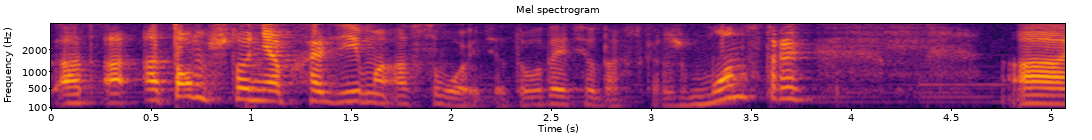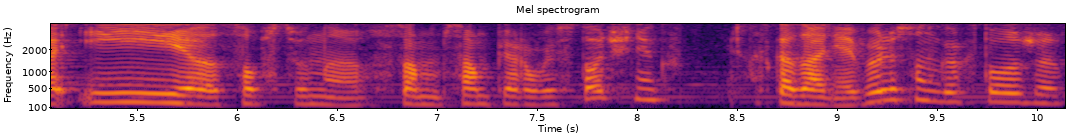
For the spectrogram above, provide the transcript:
о, о том, что необходимо освоить. Это вот эти, так скажем, монстры, и, собственно, сам, сам первый источник, сказания о Вюллисонгах тоже.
